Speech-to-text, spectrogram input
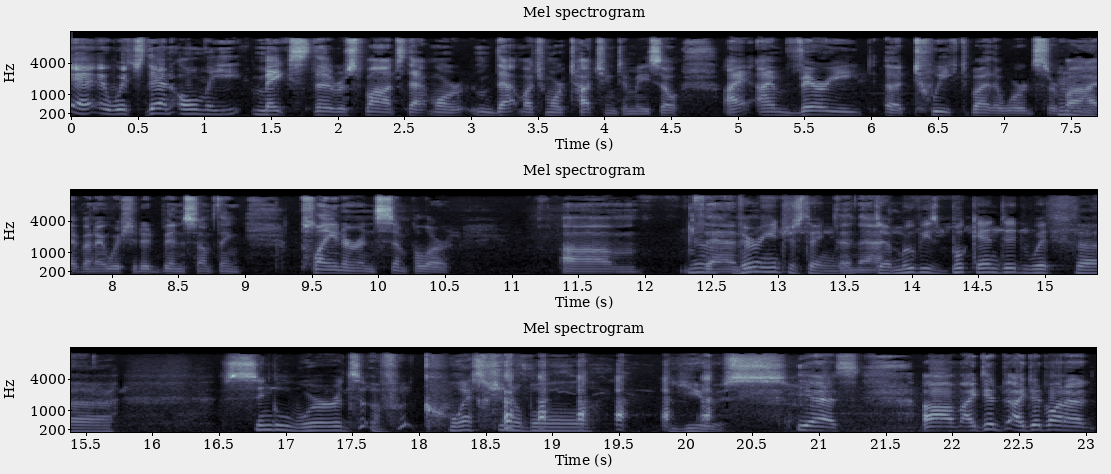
uh, which then only makes the response that more that much more touching to me so I, i'm very uh, tweaked by the word survive and i wish it had been something plainer and simpler um, than very interesting. than that. The movie's book ended with uh, single words of questionable use. yes um, i did i did want to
